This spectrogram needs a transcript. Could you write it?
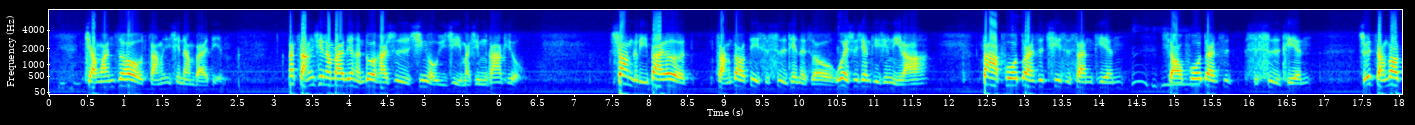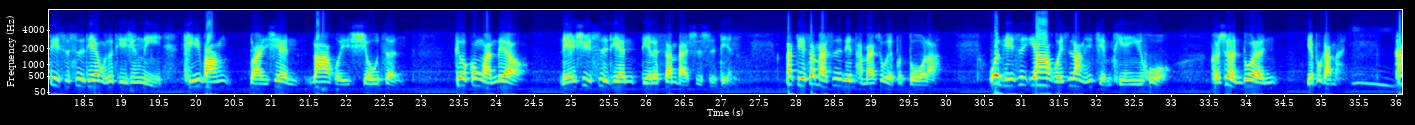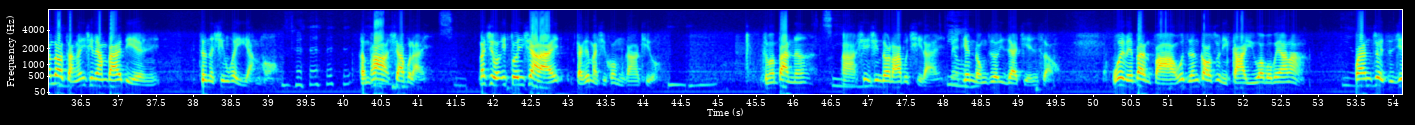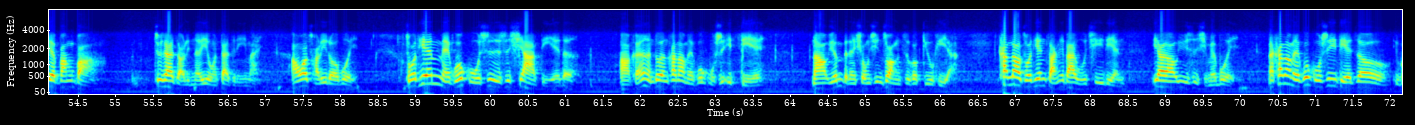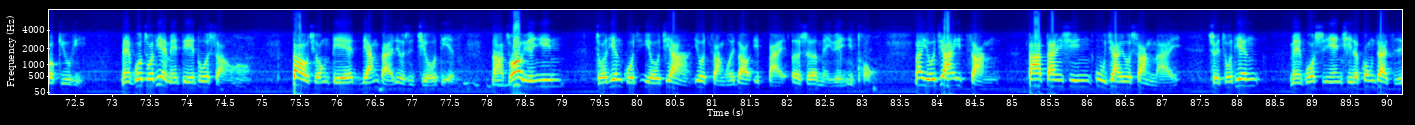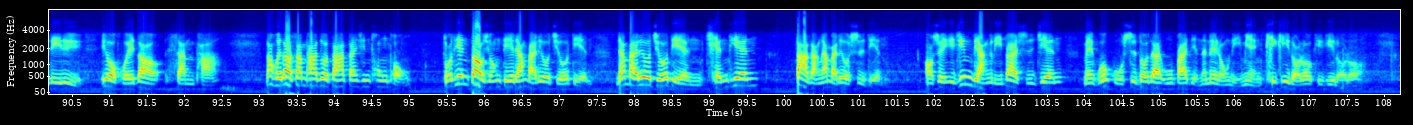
讲完之后，涨了一千两百点。那涨一千两百点，很多人还是心有余悸，买新加 Q。上个礼拜二涨到第十四天的时候，我也是先提醒你啦，大波段是七十三天，小波段是十四天，所以涨到第十四天，我就提醒你提防短线拉回修正。给我供完料，连续四天跌了三百四十点，那跌三百四十点，坦白说也不多啦。问题是压回是让你捡便宜货。可是很多人也不敢买，看到涨了一千两百点，真的心会痒哦，很怕下不来，那就一蹲下来，大家买起股我们刚刚 Q，怎么办呢？啊，信心都拉不起来，每天融资一直在减少，我也没办法，我只能告诉你加油啊，不要啦，不然最直接的方法就是要找林德业，我带着你买，啊，我传你萝卜。昨天美国股市是下跌的。啊，可能很多人看到美国股市一跌，然后原本的雄心壮志个 g u k y 啊，看到昨天涨一百五十七点，跃跃欲试，起没不会？那看到美国股市一跌之后，有个 g u k y 美国昨天也没跌多少哦，道琼跌两百六十九点，那主要原因，昨天国际油价又涨回到一百二十二美元一桶，那油价一涨，大家担心物价又上来，所以昨天。美国十年期的公债值利率又回到三趴，那回到三趴之后，大家担心通膨。昨天道琼跌两百六十九点，两百六十九点，前天大涨两百六十四点，哦，所以已经两个礼拜时间，美国股市都在五百点的内容里面，K K 罗罗，K K 罗罗。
